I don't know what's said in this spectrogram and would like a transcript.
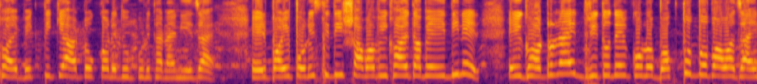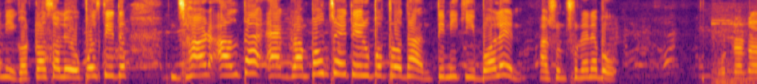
ছয় ব্যক্তিকে আটক করে ধূপগুড়ি থানায় নিয়ে যায়। এরপরে পরিস্থিতি স্বাভাবিক হয়, তবে এই দিনের এই ঘটনায় ধৃতদের কোনো বক্তব্য পাওয়া যায়নি। ঘটনাস্থলে উপস্থিত ঝাড় আলতা এক গ্রাম পঞ্চায়েতের উপপ্রধান। তিনি কি বলেন? আসুন শুনে নেব। ঘটনাটা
